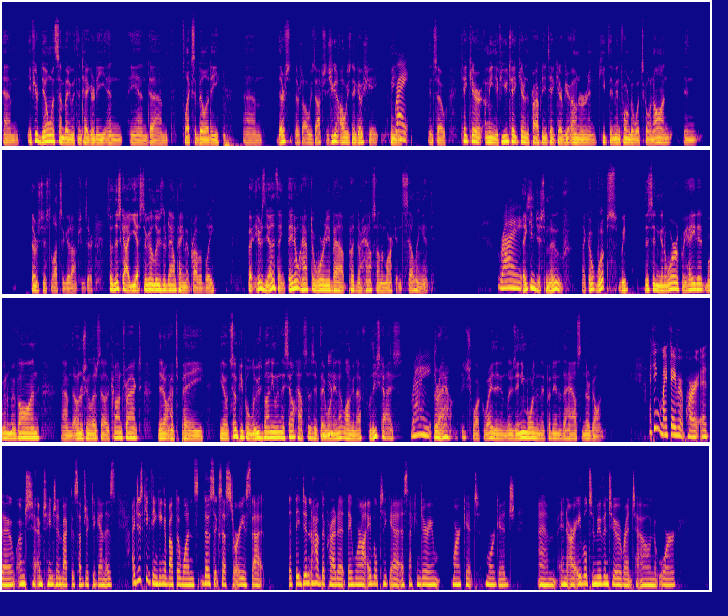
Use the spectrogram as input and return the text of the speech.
um, if you're dealing with somebody with integrity and and um, flexibility, um, there's there's always options. You can always negotiate. I mean, Right. And so take care. I mean, if you take care of the property and take care of your owner and keep them informed of what's going on, then there's just lots of good options there. So this guy, yes, they're going to lose their down payment probably, but here's the other thing: they don't have to worry about putting their house on the market and selling it. Right. They can just move. Like, oh, whoops, we this isn't going to work. We hate it. We're going to move on. Um, the owner's going to let us out of the contract. They don't have to pay. You know, some people lose money when they sell houses if they weren't in it long enough. Well, these guys, right. they're out. They just walk away. They didn't lose any more than they put into the house, and they're gone. I think my favorite part, uh, though, I'm, ch- I'm changing back the subject again, is I just keep thinking about the ones, those success stories that that they didn't have the credit, they were not able to get a secondary market mortgage, um, and are able to move into a rent to own or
